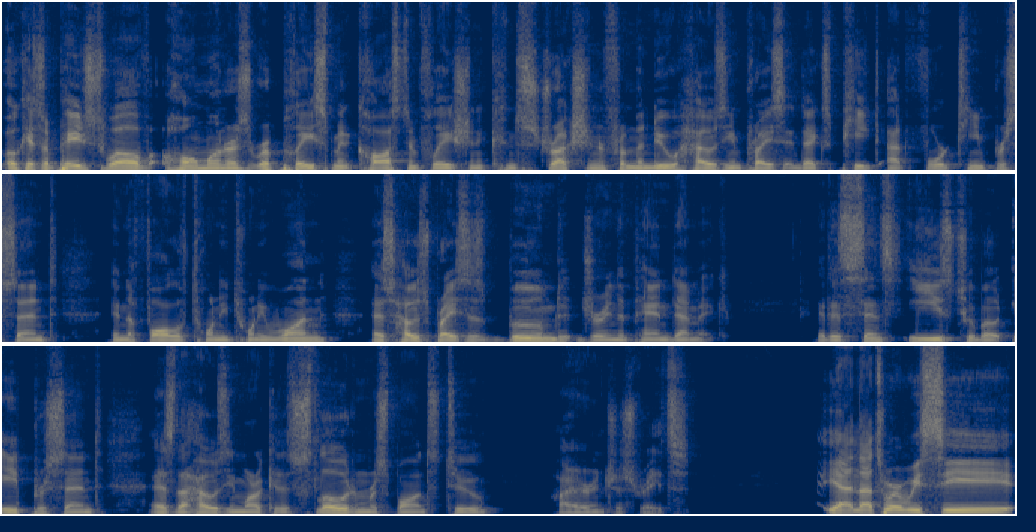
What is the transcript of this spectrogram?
Okay, so page 12 homeowners replacement cost inflation. Construction from the new housing price index peaked at 14% in the fall of 2021 as house prices boomed during the pandemic. It has since eased to about 8% as the housing market has slowed in response to higher interest rates. Yeah, and that's where we see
